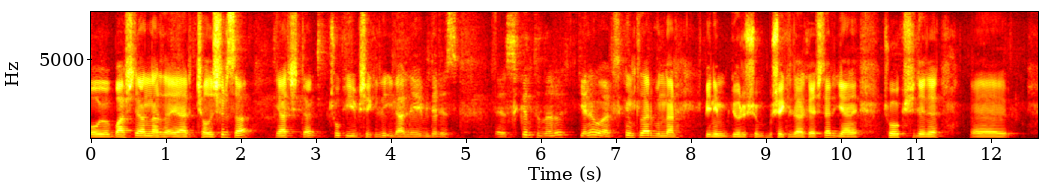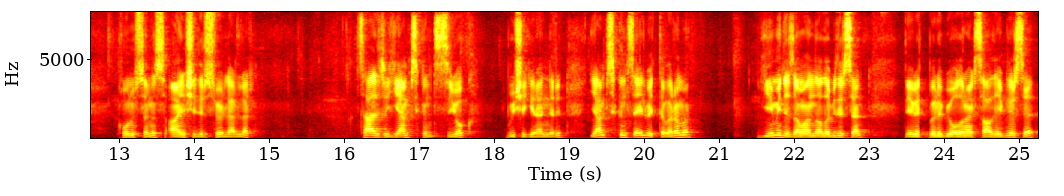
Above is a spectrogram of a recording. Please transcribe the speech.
o başlayanlar da eğer çalışırsa gerçekten çok iyi bir şekilde ilerleyebiliriz. E, sıkıntıları genel olarak sıkıntılar bunlar. Benim görüşüm bu şekilde arkadaşlar. Yani çoğu kişiyle de e, konuşsanız aynı şeyleri söylerler. Sadece yem sıkıntısı yok bu işe girenlerin. Yem sıkıntısı elbette var ama yemi de zamanında alabilirsen, devlet böyle bir olanak sağlayabilirse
